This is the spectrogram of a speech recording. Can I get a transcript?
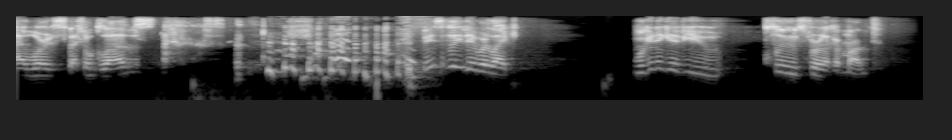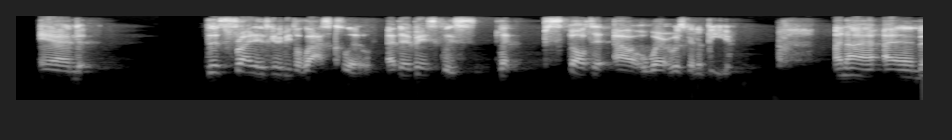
I wore special gloves. Basically, they were like, "We're gonna give you clues for like a month, and this Friday is gonna be the last clue." And they basically like spelt it out where it was gonna be. And I and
